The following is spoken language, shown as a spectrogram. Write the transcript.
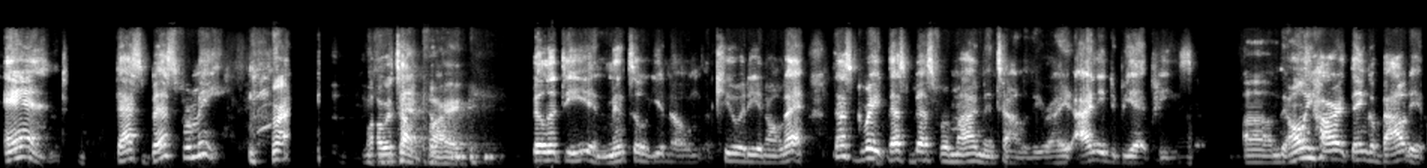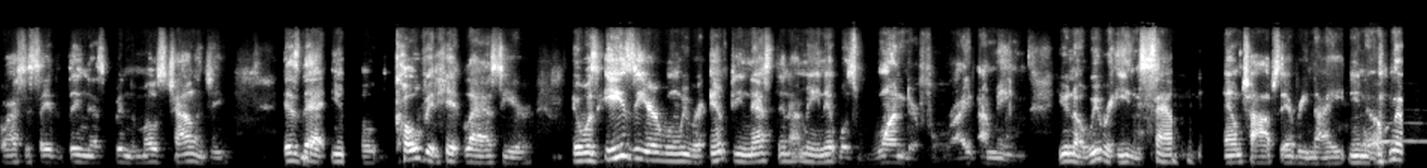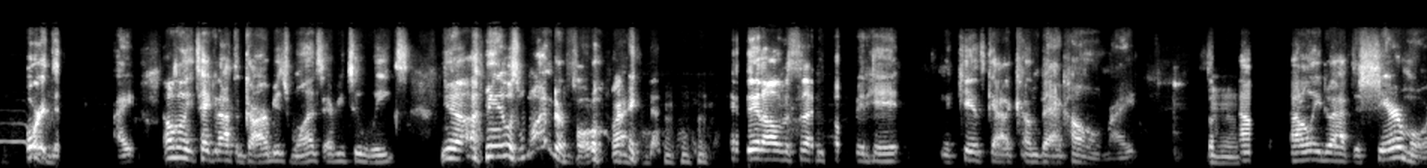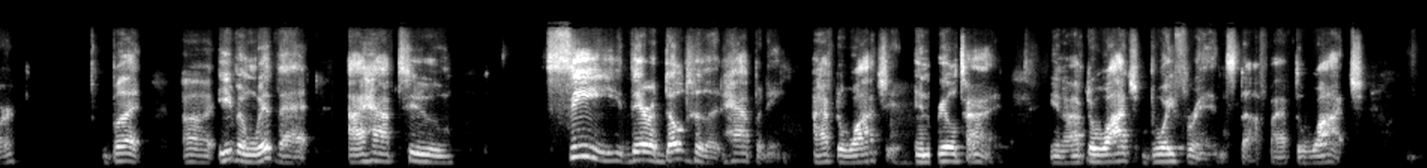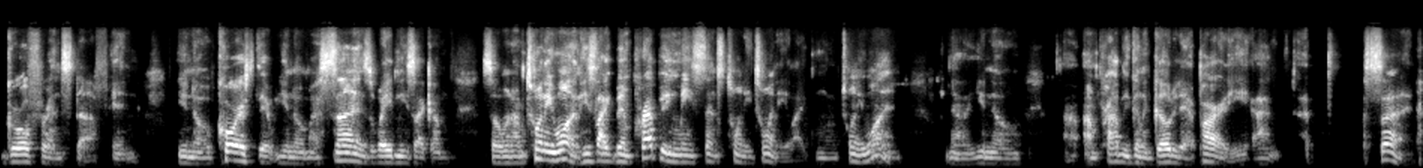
And that's best for me, right? While we're talking part. ability and mental, you know, acuity and all that. That's great. That's best for my mentality, right? I need to be at peace. Um, the only hard thing about it, or I should say the thing that's been the most challenging, is that you know COVID hit last year. It was easier when we were empty nesting. I mean, it was wonderful, right? I mean, you know, we were eating salmon, ham chops every night. You know, or right? I was only taking out the garbage once every two weeks. You know, I mean, it was wonderful, right? and then all of a sudden, COVID hit, and the kids got to come back home, right? So mm-hmm. now not only do I have to share more, but uh, even with that, I have to see their adulthood happening. I have to watch it in real time. You know, I have to watch boyfriend stuff. I have to watch girlfriend stuff. And, you know, of course, there, you know, my son is waiting. He's like, I'm so when I'm 21, he's like been prepping me since 2020. Like when I'm 21, Now, you know, I'm probably going to go to that party. I, I, son,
